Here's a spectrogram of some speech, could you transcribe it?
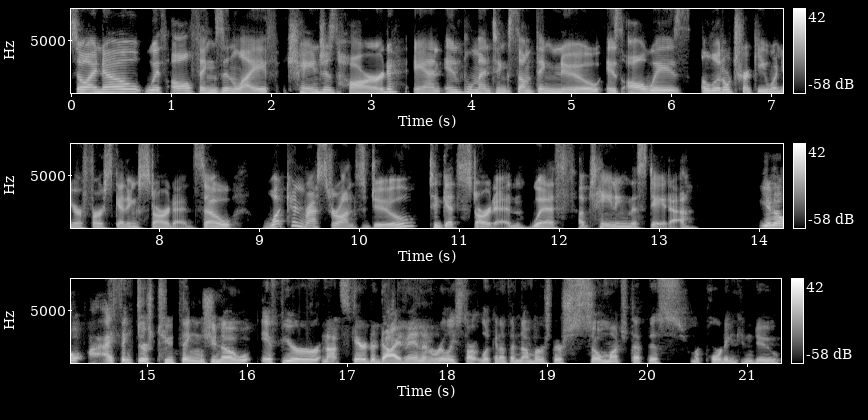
So I know with all things in life, change is hard and implementing something new is always a little tricky when you're first getting started. So, what can restaurants do to get started with obtaining this data? You know, I think there's two things. You know, if you're not scared to dive in and really start looking at the numbers, there's so much that this reporting can do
